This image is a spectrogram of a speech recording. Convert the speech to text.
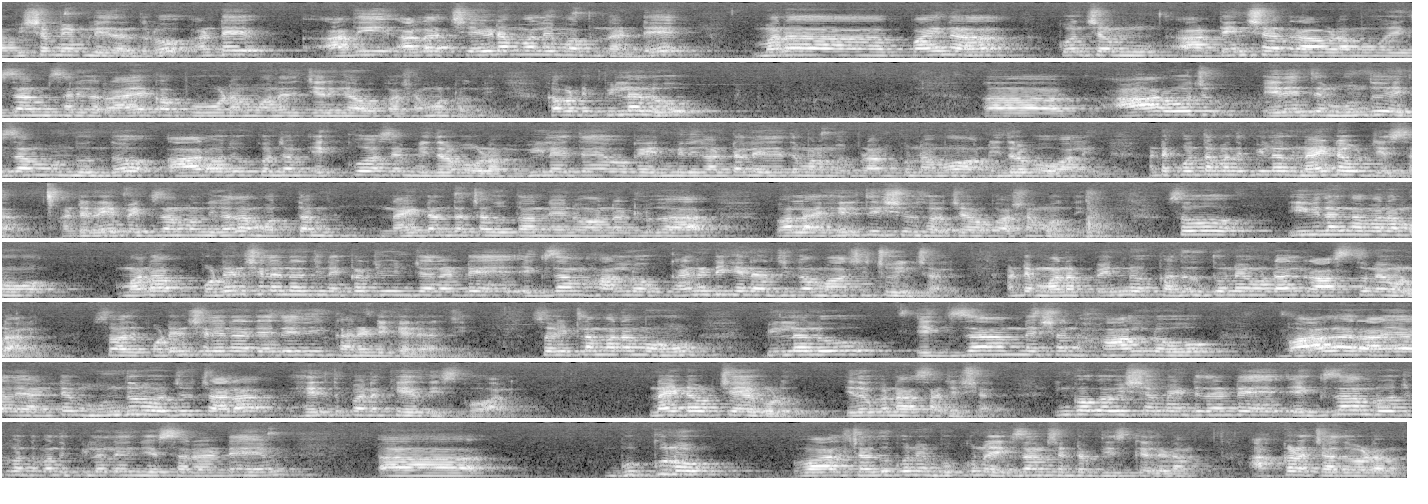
విషయం ఏం లేదు అందులో. అంటే అది అలా చేయడం వల్ల ఏమవుతుందంటే మన పైన కొంచెం ఆ టెన్షన్ రావడము ఎగ్జామ్ సరిగా రాయకపోవడము అనేది జరిగే అవకాశం ఉంటుంది. కాబట్టి పిల్లలు ఆ, రోజు ఏదైతే ముందు ఎగ్జామ్ ముందు ఉందో ఆ రోజు కొంచెం ఎక్కువసేపు నిద్రపోవడం. వీలైతే ఒక ఎనిమిది గంటలు ఏదైతే మనం ఇప్పుడు అనుకున్నామో నిద్రపోవాలి. అంటే కొంతమంది పిల్లలు నైట్ అవుట్ చేస్తారు. అంటే రేపు ఎగ్జామ్ ఉంది కదా మొత్తం నైట్ అంతా చదువుతాను నేను అన్నట్లుగా వాళ్ళ హెల్త్ ఇష్యూస్ వచ్చే అవకాశం ఉంది. సో ఈ విధంగా మనము మన పొటెన్షియల్ ఎనర్జీని ఎక్కడ చూపించాలంటే ఎగ్జామ్ హాల్లో కైనటిక్ ఎనర్జీగా మార్చి చూపించాలి. అంటే మన పెన్ను కదులుతూనే ఉండాలి రాస్తూనే ఉండాలి. సో అది పొటెన్షియల్ ఎనర్జీ అయితే ఇది కైనటిక్ ఎనర్జీ సో ఇట్లా మనము పిల్లలు ఎగ్జామినేషన్ హాల్లో బాగా రాయాలి అంటే ముందు రోజు చాలా హెల్త్ పైన కేర్ తీసుకోవాలి. నైట్ అవుట్ చేయకూడదు. ఇది ఒక నా సజెషన్ ఇంకొక విషయం ఏంటిదంటే ఎగ్జామ్ రోజు కొంతమంది పిల్లలు ఏం చేస్తారంటే బుక్ను వాళ్ళు చదువుకునే బుక్ను ఎగ్జామ్ సెంటర్ తీసుకెళ్ళడం అక్కడ చదవడం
